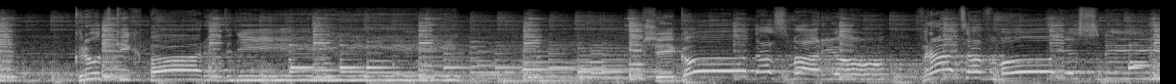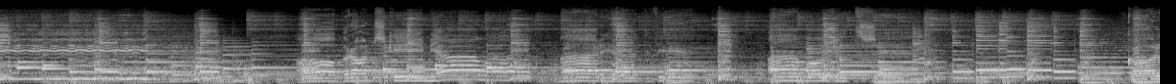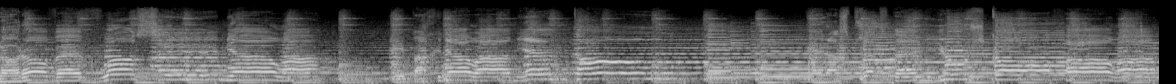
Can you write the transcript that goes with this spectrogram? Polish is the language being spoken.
krótkich parę dni. Przygoda z Marią wraca w moje sny. Obrączki miała Maria dwie, a może trzy. Kolorowe włosy miała i pachniała miętą. Nieraz przedtem już kochała,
